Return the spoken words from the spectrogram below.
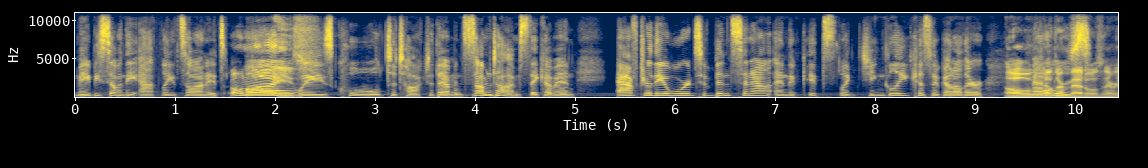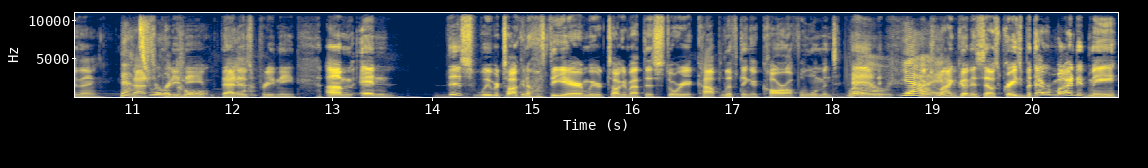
maybe some of the athletes on. It's Oh, nice. always cool to talk to them. And sometimes they come in after the awards have been sent out, and it's like jingly because they've got all their Oh, medals. all their medals and everything. That's really pretty cool. neat. That is pretty neat. Um, and this we were talking off the air, and we were talking about this story: a cop lifting a car off a woman's Wow. head. Yeah, Which, my goodness, that was crazy. But that reminded me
